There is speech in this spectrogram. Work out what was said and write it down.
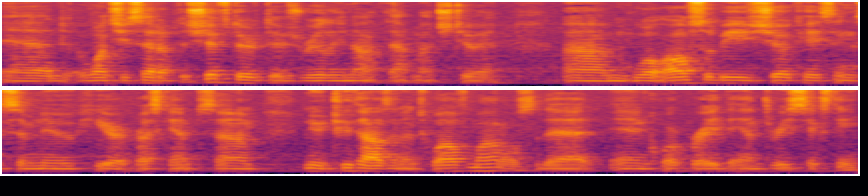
and once you set up the shifter, there's really not that much to it. Um, we'll also be showcasing some new here at Press Camp, some new 2012 models that incorporate the N360.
